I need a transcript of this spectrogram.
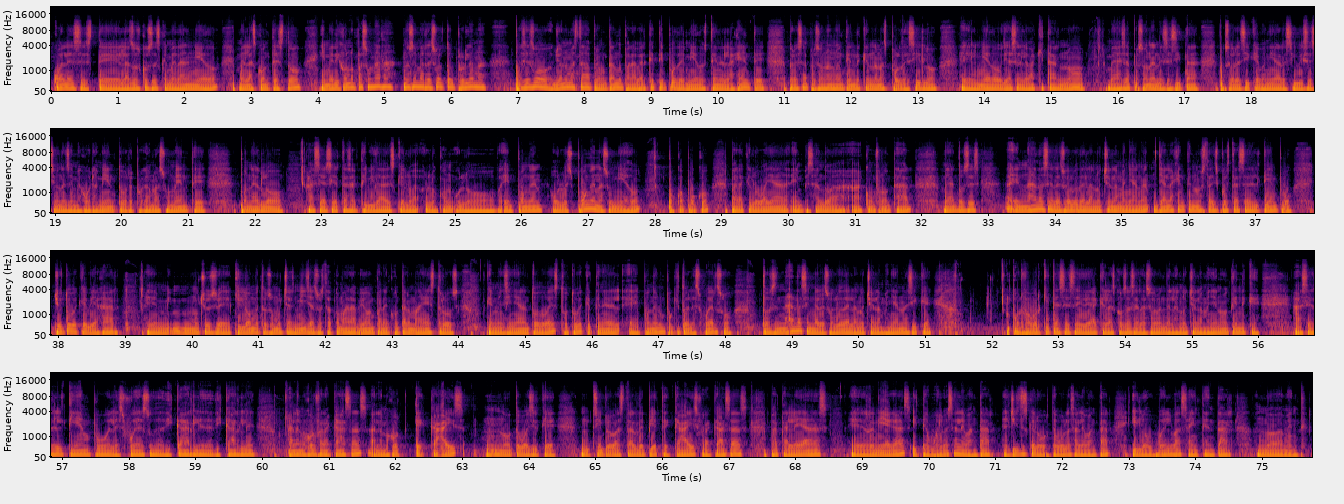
cuáles este, las dos cosas que me dan miedo, me las contestó y me dijo, no pasó nada, no se me ha resuelto el problema. Pues eso, yo no estaba preguntando para ver qué tipo de miedos tiene la gente, pero esa persona no entiende que nada más por decirlo, el miedo ya se le va a quitar, no. Esa persona necesita, pues ahora sí que venir a recibir sesiones de mejoramiento, reprogramar su mente, ponerlo hacer ciertas actividades que lo, lo, impongan o lo expongan a su miedo poco a poco para que lo vaya empezando a, confrontar. Entonces, eh, nada se resuelve de la noche a la mañana. Ya la gente no está dispuesta a hacer el tiempo. Yo tuve que viajar eh, muchos eh, kilómetros o muchas millas o hasta tomar avión para encontrar maestros que me enseñaran todo esto. Tuve que tener poner un poquito del esfuerzo. Entonces, nada se me resolvió de la noche a la mañana. Así que por favor quítese esa idea que las cosas se resuelven de la noche a la mañana. Uno tiene que hacer el tiempo, el esfuerzo, dedicarle, dedicarle. A lo mejor fracasas, a lo mejor te caes. No te voy a decir que siempre vas a estar de pie, te caes, fracasas, pataleas, eh, reniegas y te vuelves a levantar. El chiste es que te vuelvas a levantar y lo vuelvas a intentar nuevamente.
